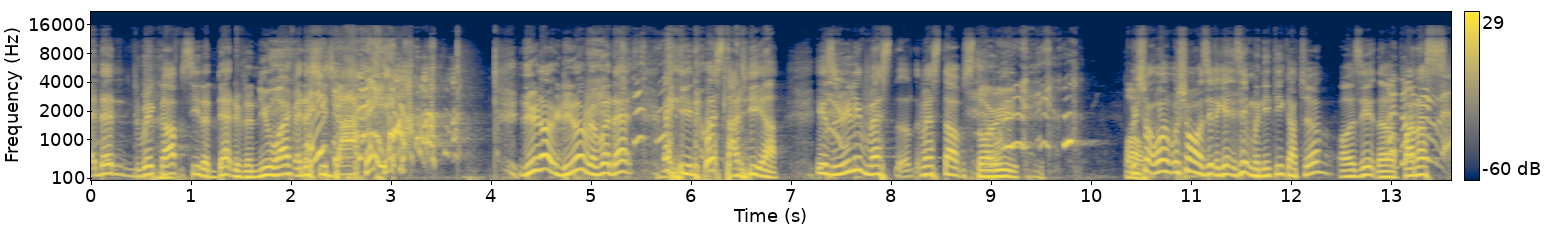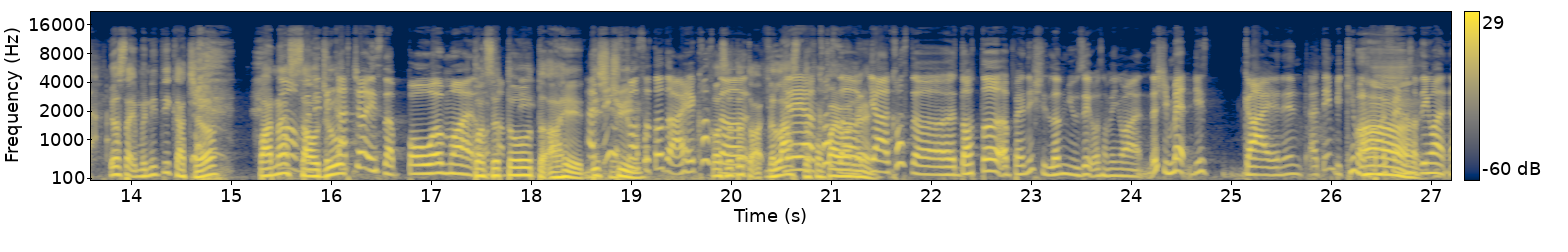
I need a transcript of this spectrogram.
and then wake up, see the dad with the new wife, and then she died. do you not do you not remember that? Hey, you never study ah. It's a really messed messed up story. Which one? What, which one was it again? Is it Meniti Kaca or is it uh, Panas? was like Meniti Kaca, Panas no, Salju, Culture is the poem one. Concerto something. to Ahe. I These think three. Concerto cause Concerto the, the last, yeah, the yeah, cause five the, one, right? Yeah, cause the daughter apparently she learned music or something one. Then she met this guy and then I think became a Ah. boyfriend or something one.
